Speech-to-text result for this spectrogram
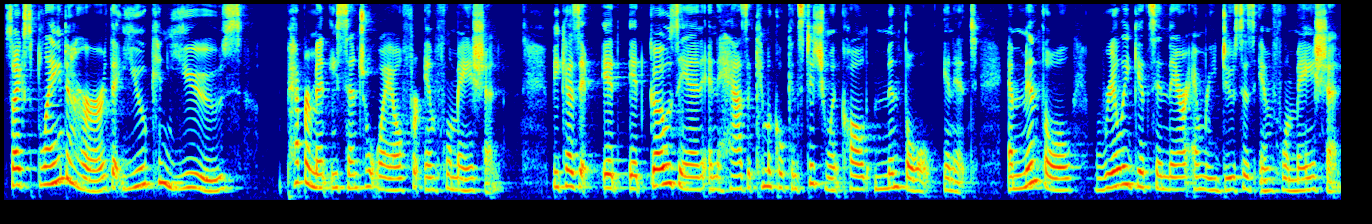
So I explained to her that you can use peppermint essential oil for inflammation because it, it, it goes in and has a chemical constituent called menthol in it. And menthol really gets in there and reduces inflammation.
